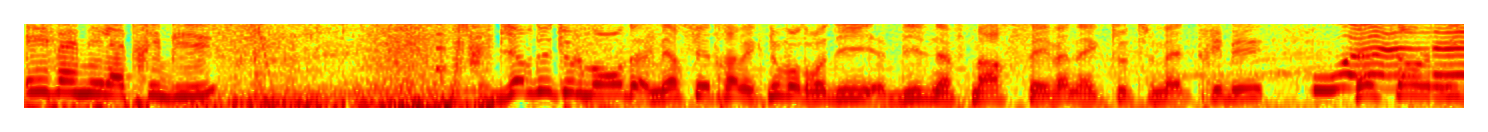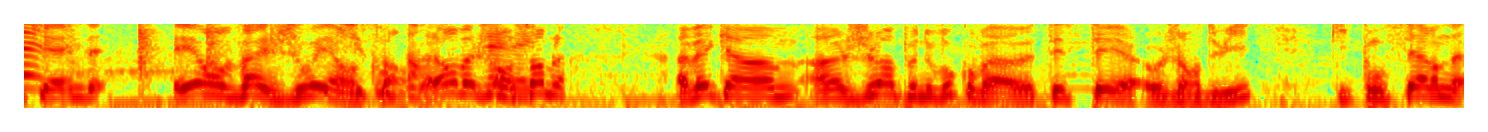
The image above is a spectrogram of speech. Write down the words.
Evan et la tribu, Bienvenue tout le monde, merci d'être avec nous vendredi 19 mars, c'est Evan avec toute ma tribu. Ça sent le week-end et on va jouer ensemble. Alors on va jouer Allez. ensemble avec un, un jeu un peu nouveau qu'on va euh, tester aujourd'hui qui concerne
